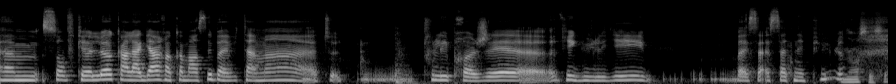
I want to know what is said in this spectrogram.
Euh, sauf que là, quand la guerre a commencé, bien évidemment, euh, tous les projets euh, réguliers, ben, ça, ça tenait plus. Là. Non, c'est ça.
